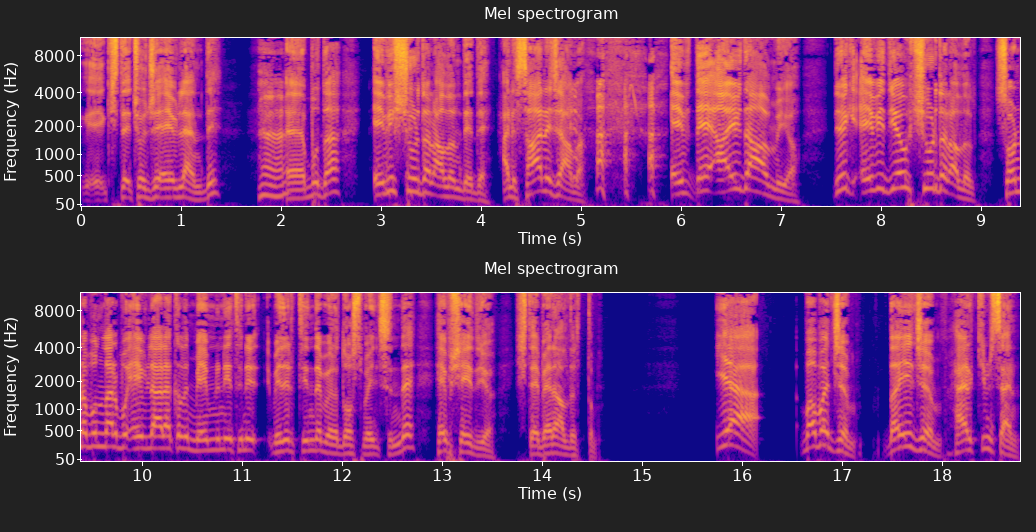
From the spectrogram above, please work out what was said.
işte çocuğu evlendi. Hı. E, bu da evi şuradan alın dedi. Hani sadece ama. Evde ev de almıyor. Diyor ki evi diyor şuradan alın. Sonra bunlar bu evle alakalı memnuniyetini belirttiğinde böyle dost meclisinde hep şey diyor. İşte ben aldırttım. Ya babacım, dayıcım, her kimsen.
